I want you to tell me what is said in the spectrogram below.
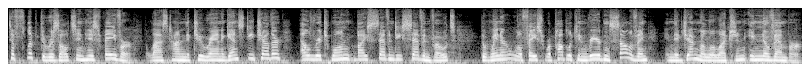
to flip the results in his favor. The last time the two ran against each other, Elrich won by 77 votes. The winner will face Republican Reardon Sullivan in the general election in November.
